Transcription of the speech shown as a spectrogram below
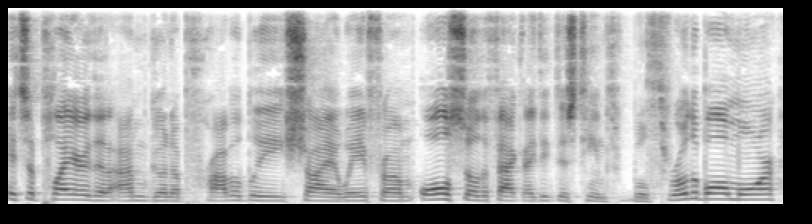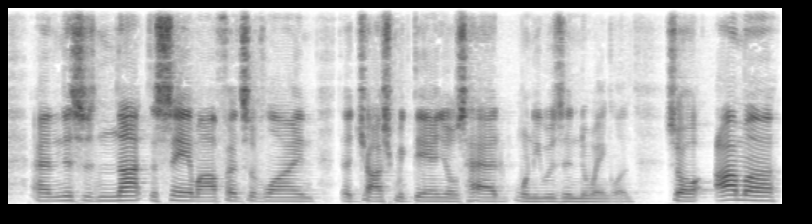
it's a player that I'm going to probably shy away from. Also, the fact I think this team will throw the ball more, and this is not the same offensive line that Josh McDaniels had when he was in New England. So I'm a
